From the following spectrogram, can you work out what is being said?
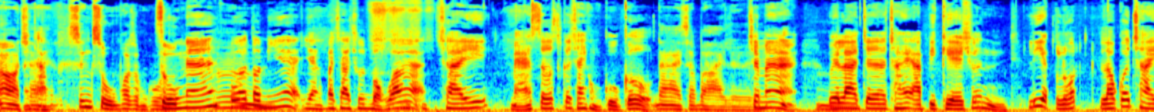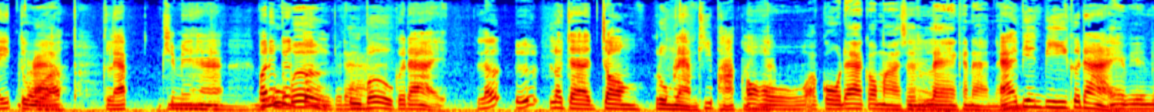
อ๋อนะใช่ครับซึ่งสูงพอสมควร สูงนะอืมเพราะว่าตอนนี้อย่างประชาชนบอกว่าใช้แหม search ก็ใช้ของ Google ได้สบายเลย ใช่ไหมอืมเวลาจะใช้แอปพลิเคชัน เรียกรถ เราก็ใช้ตัว Grab Grab ใช่ไหมฮะอืมเพราะฉะนั้นเป็นต้น Uber ก็ได้ Uber ก็ได้ แล้วหรือเราจะจองโรงแรมที่พักอะไรโอ้โหเงี้ย อโกด้าก็มาซะอืม แรงขนาดนั้น Airbnb ก็ได้ Airbnb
